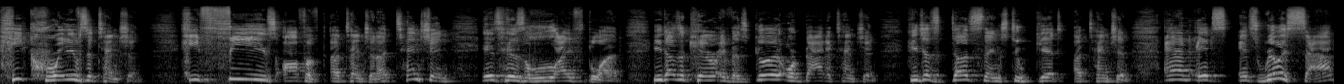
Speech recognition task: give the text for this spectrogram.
he craves attention. He feeds off of attention. Attention is his lifeblood. He doesn't care if it's good or bad attention. He just does things to get attention. And it's it's really sad.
